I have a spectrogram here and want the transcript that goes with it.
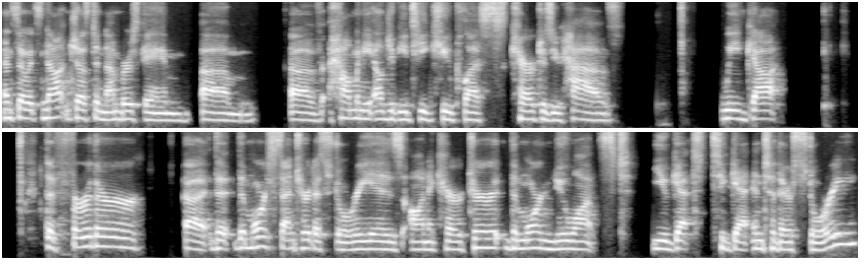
And so it's not just a numbers game um, of how many LGBTQ plus characters you have we got the further uh, the the more centered a story is on a character, the more nuanced you get to get into their story,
